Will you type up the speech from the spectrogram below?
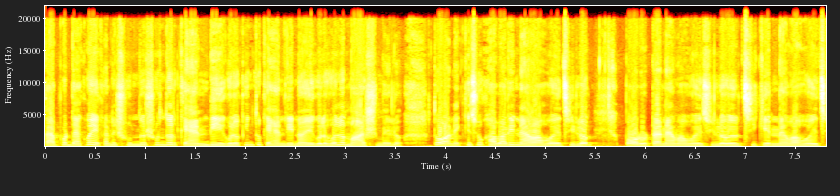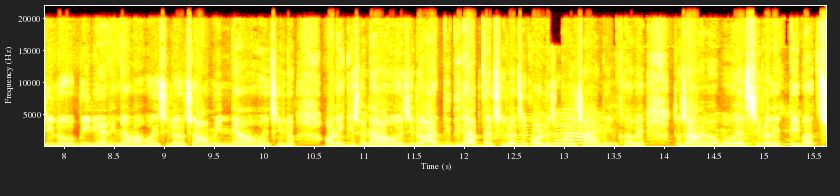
তারপর দেখো, এখানে সুন্দর সুন্দর ক্যান্ডি এগুলো কিন্তু ক্যান্ডি নয়, এগুলো হলো মাশমেলো তো অনেক কিছু খাবারই নেওয়া হয়েছিল। পরোটা নেওয়া হয়েছিল চিকেন নেওয়া হয়েছিল, বিরিয়ানি নেওয়া হয়েছিল, চাউমিন নেওয়া হয়েছিল, অনেক কিছু নেওয়া হয়েছিল। আর দিদির আবদার ছিল যে কলেজ মোড়ে চাউমিন খাবে। তো জামাইবাবুও এসেছিল, দেখতেই পাচ্ছ।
